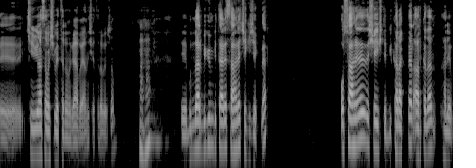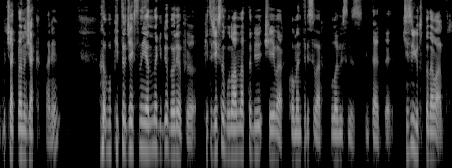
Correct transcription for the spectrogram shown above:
E, İkinci Dünya Savaşı veteranı galiba yanlış hatırlamıyorsam. Hı hı. E, bunlar bir gün bir tane sahne çekecekler. O sahnede de şey işte bir karakter arkadan hani bıçaklanacak hani. Bu Peter Jackson'ın yanına gidiyor böyle yapıyor. Peter Jackson'ın bunu anlattığı bir şeyi var. Komenterisi var. Bulabilirsiniz internette. Kesin YouTube'da da vardır.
